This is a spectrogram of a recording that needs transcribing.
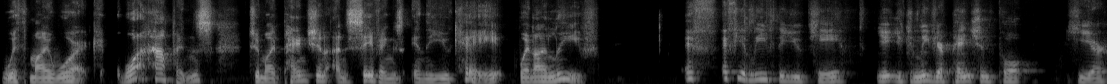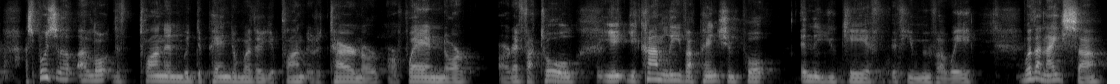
with my work. What happens to my pension and savings in the UK when I leave?" If if you leave the UK, you, you can leave your pension pot here. I suppose a, a lot of the planning would depend on whether you plan to return or, or when or or if at all. You, you can leave a pension pot in the UK if, if you move away. With an ISA,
